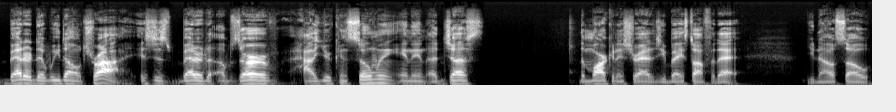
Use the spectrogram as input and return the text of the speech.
better that we don't try. It's just better to observe how you're consuming and then adjust the marketing strategy based off of that. You know, so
